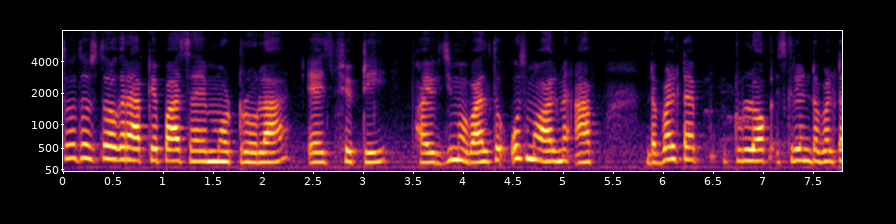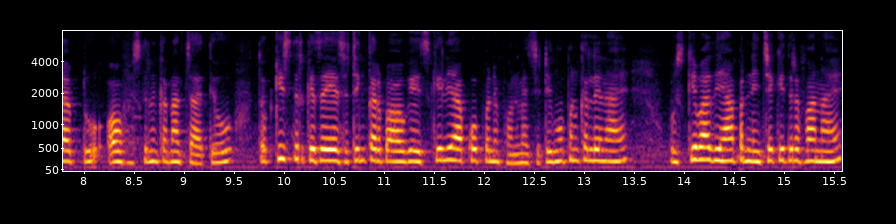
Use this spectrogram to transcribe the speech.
तो दोस्तों, अगर आपके पास है Motorola H fifty five G mobile तो उस मोबाइल में आप double tap to lock screen double tap to off screen करना चाहते हो तो किस तरीके से ये सेटिंग कर पाओगे, इसके लिए आपको अपने फ़ोन में सेटिंग ओपन कर लेना है। उसके बाद यहाँ पर नीचे की तरफ़ आना है।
